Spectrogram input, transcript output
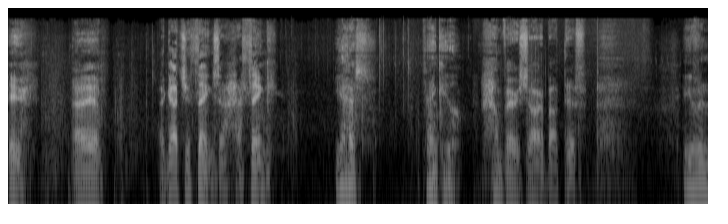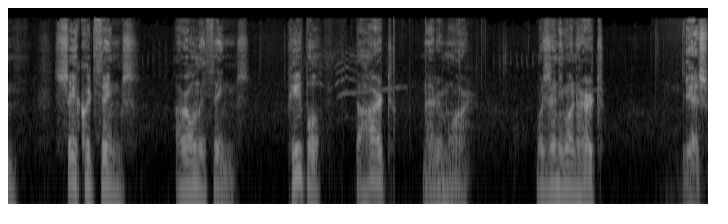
Here. I, uh, I got your things, I, I think. Yes. Thank you. I'm very sorry about this. Even sacred things are only things. People, the heart, matter more. Was anyone hurt? Yes.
